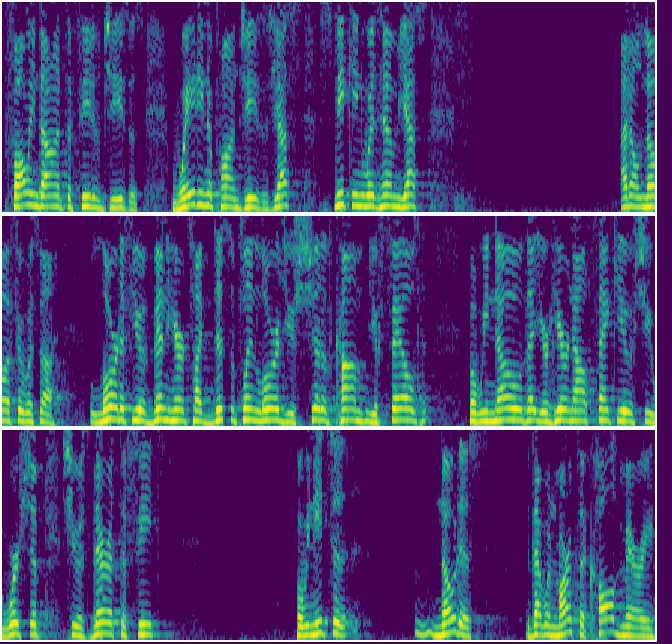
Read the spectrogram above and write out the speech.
falling down at the feet of Jesus, waiting upon Jesus. Yes, speaking with him. Yes, I don't know if it was a Lord, if you have been here type discipline, Lord, you should have come. You failed. But we know that you're here now. Thank you. She worshiped. She was there at the feet. But we need to notice that when Martha called Mary,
